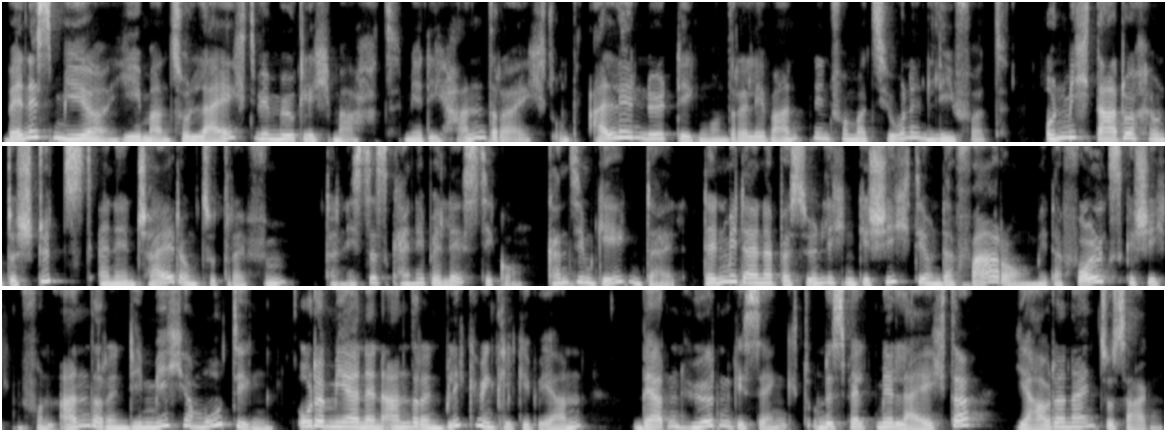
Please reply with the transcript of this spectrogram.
Wenn es mir jemand so leicht wie möglich macht, mir die Hand reicht und alle nötigen und relevanten Informationen liefert und mich dadurch unterstützt, eine Entscheidung zu treffen, dann ist das keine Belästigung. Ganz im Gegenteil. Denn mit einer persönlichen Geschichte und Erfahrung, mit Erfolgsgeschichten von anderen, die mich ermutigen oder mir einen anderen Blickwinkel gewähren, werden Hürden gesenkt und es fällt mir leichter, Ja oder Nein zu sagen.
